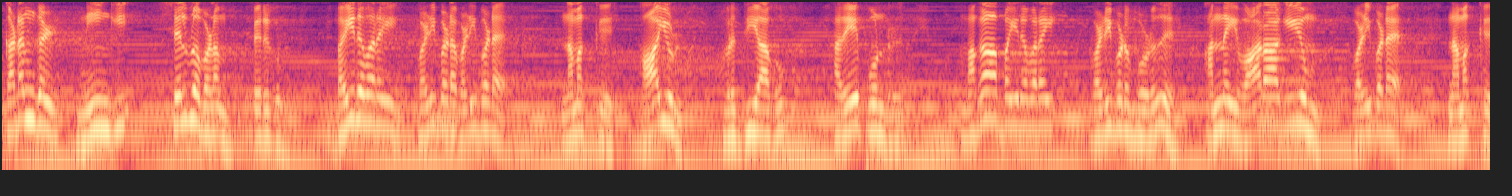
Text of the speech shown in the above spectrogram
கடன்கள் நீங்கி செல்வ வளம் பெருகும். பைரவரை வழிபட வழிபட நமக்கு ஆயுள் விருத்தியாகும். அதே போன்று மகாபைரவரை வழிபடும் பொழுது அன்னை வாராகியும் வழிபட நமக்கு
